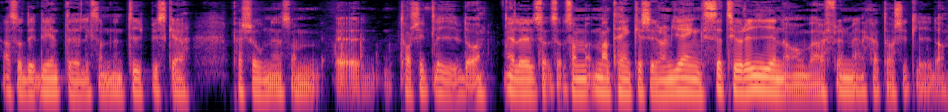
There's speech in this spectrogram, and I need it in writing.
alltså det, det, är inte liksom den typiska personen som eh, tar sitt liv då. Eller så, så, som man tänker sig de gängse teorierna om varför en människa tar sitt liv. Då.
